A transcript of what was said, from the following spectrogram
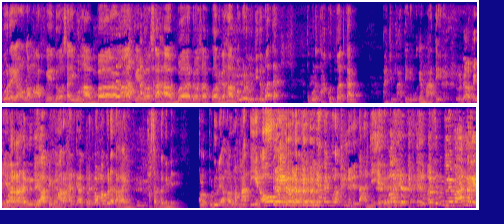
Gue udah ya Allah maafin dosa ibu hamba, maafin dosa hamba, dosa keluarga hamba, gue udah begitu banget dah. Tuh gue udah takut banget kan, anjing mati nih, gue kayak mati nih. Udah api Iya. kemarahan itu. Iya, api kemarahan kan. Tiba-tiba mama gue datang lagi. Asap udah gede. Kalau peduli sama rumah matiin. Oh, oke. Ini apa yang ngulakuin dari tadi? Harusnya peduli sama anak ya.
